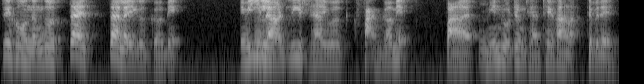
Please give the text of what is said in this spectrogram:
最后能够再带来一个革命，因为伊朗历史上有个反革命，把民主政权推翻了，对不对？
